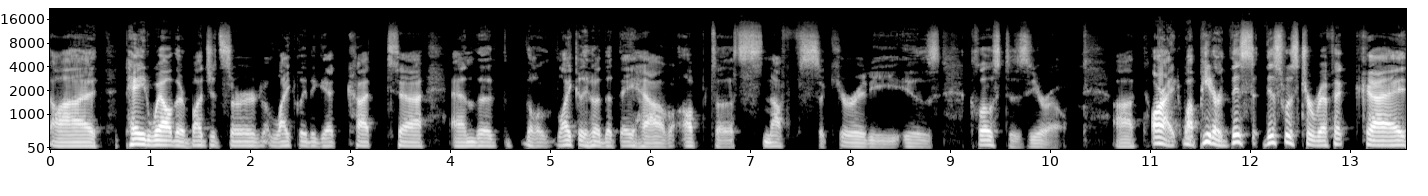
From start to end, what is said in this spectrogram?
uh, paid well. Their budgets are likely to get cut, uh, and the the likelihood that they have up to snuff security is close to zero. Uh, all right. Well, Peter, this this was terrific. Uh,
